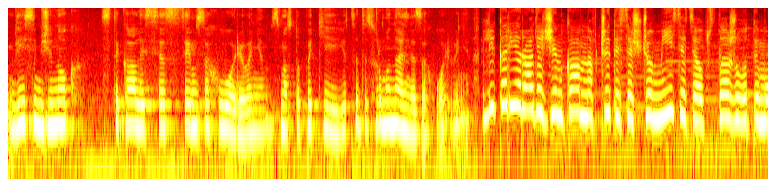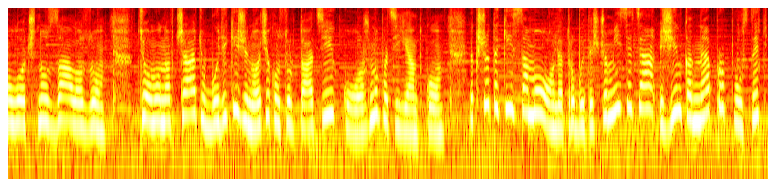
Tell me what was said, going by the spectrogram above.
8 жінок стикалися з цим захворюванням, з мастопатією. Це дисгормональне захворювання. Лікарі радять жінкам навчитися щомісяця обстежувати молочну залозу. Цьому навчать у будь-якій жіночій консультації кожну пацієнтку. Якщо такий самоогляд робити щомісяця, жінка не пропустить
